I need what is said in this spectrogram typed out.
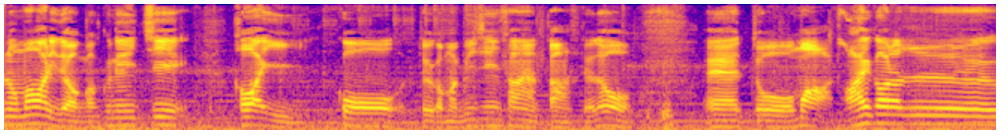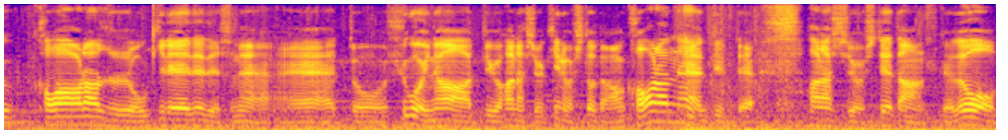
の周りでは学年一可愛い子というかまあ美人さんやったんですけどえっ、とまあ相変わらず変わらずお綺麗でですねえっ、とすごいなーっていう話を昨日してたの。変わらんねって言って話をしてたんですけど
